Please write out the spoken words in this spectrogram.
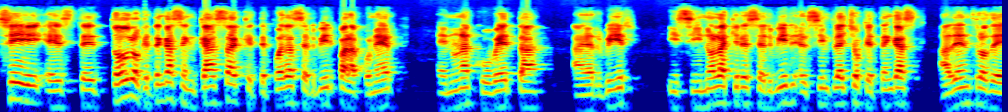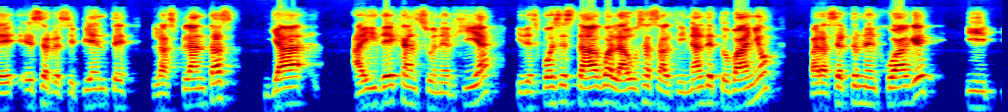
Sí, este, todo lo que tengas en casa que te pueda servir para poner en una cubeta a hervir. Y si no la quieres servir, el simple hecho que tengas adentro de ese recipiente las plantas, ya ahí dejan su energía y después esta agua la usas al final de tu baño para hacerte un enjuague y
